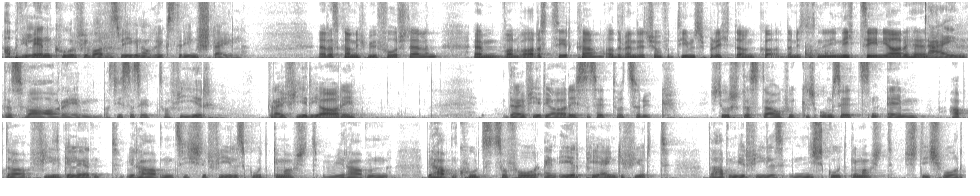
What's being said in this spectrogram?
Aber die Lernkurve war deswegen auch extrem steil. Ja, das kann ich mir vorstellen. Ähm, wann war das circa? Oder wenn du jetzt schon von Teams sprichst, dann, dann ist das nicht zehn Jahre her? Nein, das war, ähm, was ist das etwa, vier, drei, vier Jahre? Drei, vier Jahre ist das etwa zurück. Ich durfte das da auch wirklich umsetzen. Ähm, habe da viel gelernt. Wir haben sicher vieles gut gemacht. Wir haben, wir haben kurz zuvor ein ERP eingeführt. Da haben wir vieles nicht gut gemacht. Stichwort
